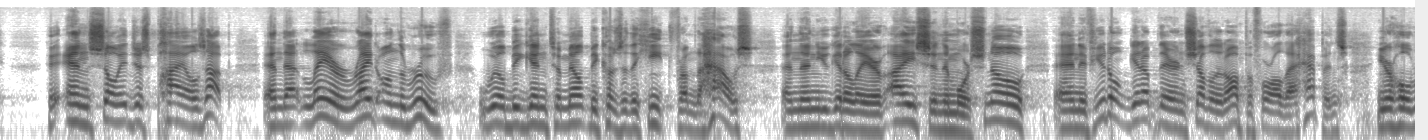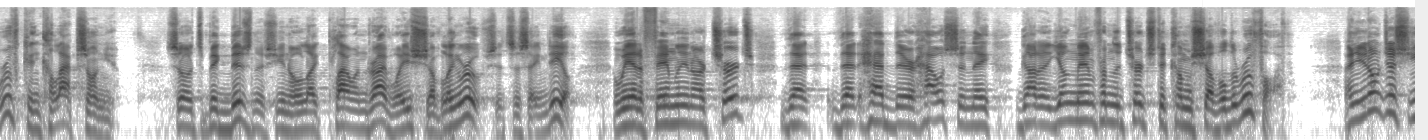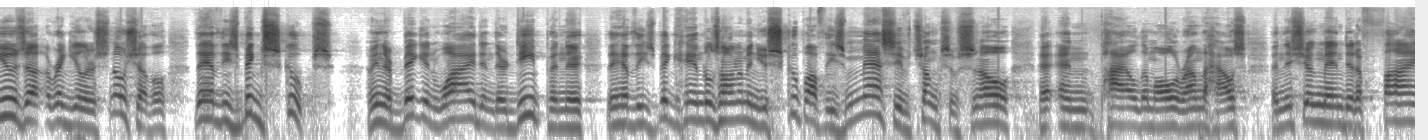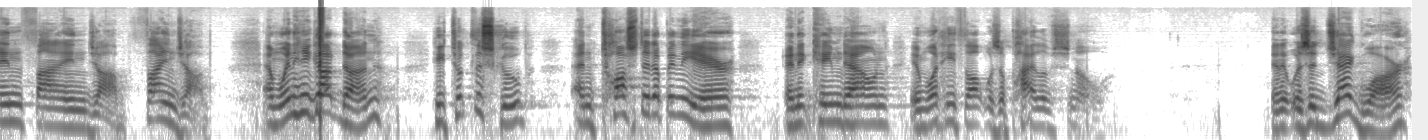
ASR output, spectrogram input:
And so it just piles up. And that layer right on the roof will begin to melt because of the heat from the house. And then you get a layer of ice and then more snow. And if you don't get up there and shovel it off before all that happens, your whole roof can collapse on you. So it's big business, you know, like plowing driveways, shoveling roofs. It's the same deal. And we had a family in our church that, that had their house and they got a young man from the church to come shovel the roof off. And you don't just use a, a regular snow shovel, they have these big scoops. I mean, they're big and wide and they're deep and they, they have these big handles on them, and you scoop off these massive chunks of snow and pile them all around the house. And this young man did a fine, fine job. Fine job. And when he got done, he took the scoop and tossed it up in the air, and it came down in what he thought was a pile of snow. And it was a jaguar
